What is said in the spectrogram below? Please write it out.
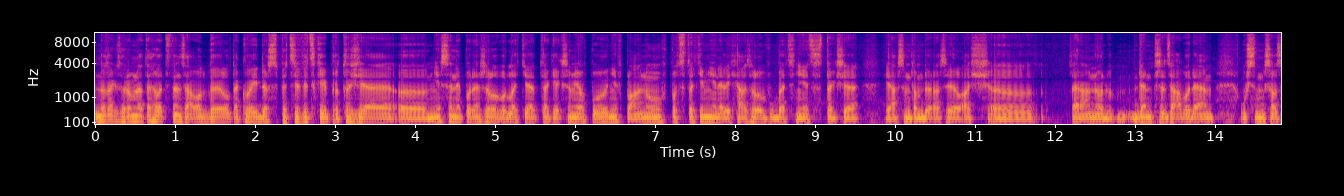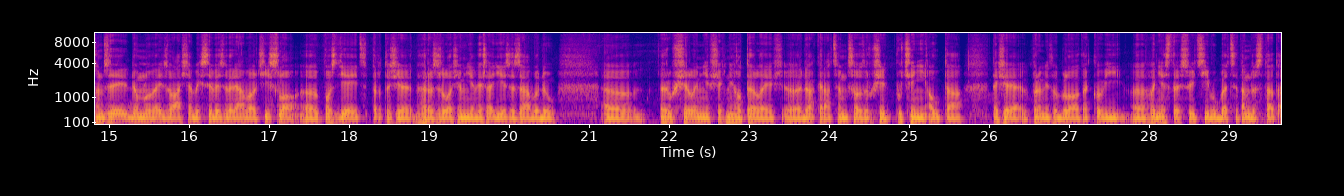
No tak zrovna tehle ten závod byl takový dost specifický, protože uh, mně se nepodařilo odletět tak, jak jsem měl původně v plánu. V podstatě mě nevycházelo vůbec nic, takže já jsem tam dorazil až uh, ráno, den před závodem, už musel jsem si domluvit zvlášť, abych si vyzvedával číslo uh, později, protože hrozilo, že mě vyřadí ze závodu. Uh, rušili mě všechny hotely, uh, dvakrát jsem musel zrušit půjčení auta, takže pro mě to bylo takový hodně stresující vůbec se tam dostat a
